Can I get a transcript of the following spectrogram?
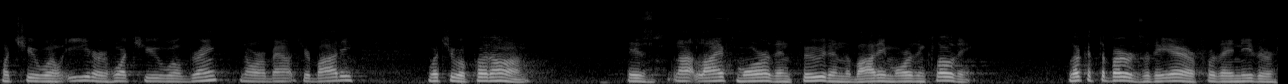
what you will eat or what you will drink, nor about your body, what you will put on. Is not life more than food, and the body more than clothing? Look at the birds of the air, for they neither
